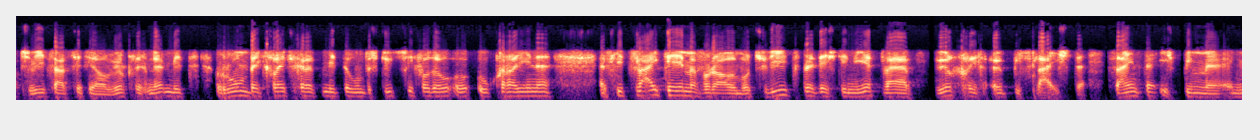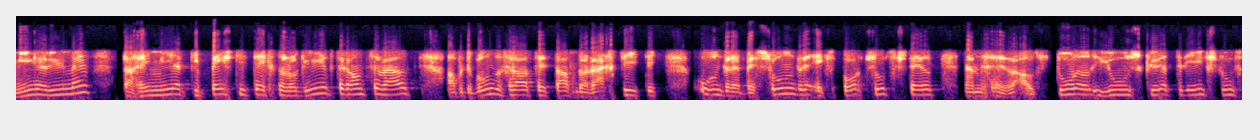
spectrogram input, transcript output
die Schweiz hat sich ja wirklich nicht mit Ruhm bekleckert mit der Unterstützung von der U Ukraine. Es gibt zwei Themen vor allem, wo die Schweiz prädestiniert wäre, wirklich etwas leisten. Das eine ist beim äh, Minenräumen. Da haben wir die beste Technologie auf der ganzen Welt, aber der Bundesrat hat das noch rechtzeitig unter einen besonderen Exportschutz gestellt, nämlich als Dual-Use-Güter eingestuft,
